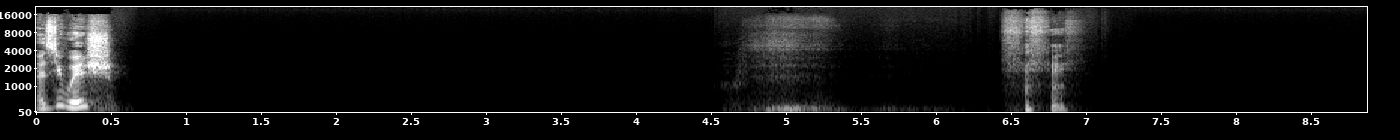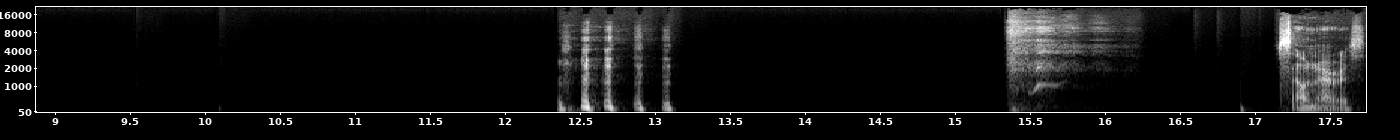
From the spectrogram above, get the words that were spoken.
as you wish. So nervous.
